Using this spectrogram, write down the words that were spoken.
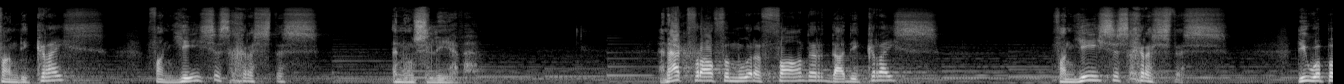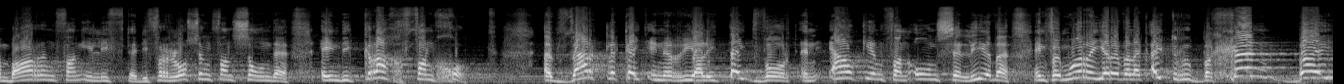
van die kruis van Jesus Christus in ons lewe. En ek vra vermoere Vader dat die kruis van Jesus Christus die openbaring van u liefde, die verlossing van sonde en die krag van God 'n werklikheid en 'n realiteit word in elkeen van ons se lewe en vermoere Here wil ek uitroep begin by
